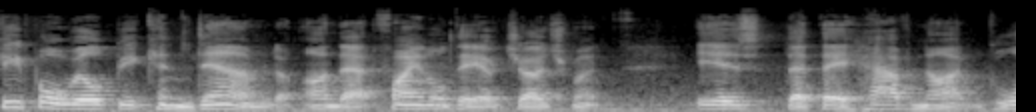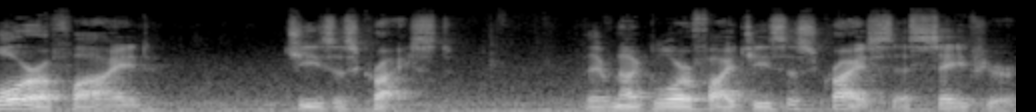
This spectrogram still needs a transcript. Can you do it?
people will be condemned on that final day of judgment, is that they have not glorified Jesus Christ. They have not glorified Jesus Christ as Savior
